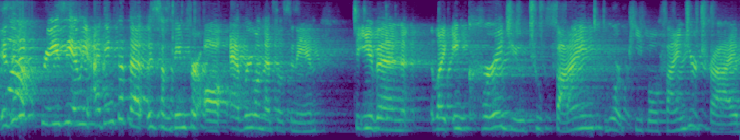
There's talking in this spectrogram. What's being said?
Isn't yeah. it crazy? I mean, I think that that is something for all everyone that's listening to even like encourage you to find your people, find your tribe,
